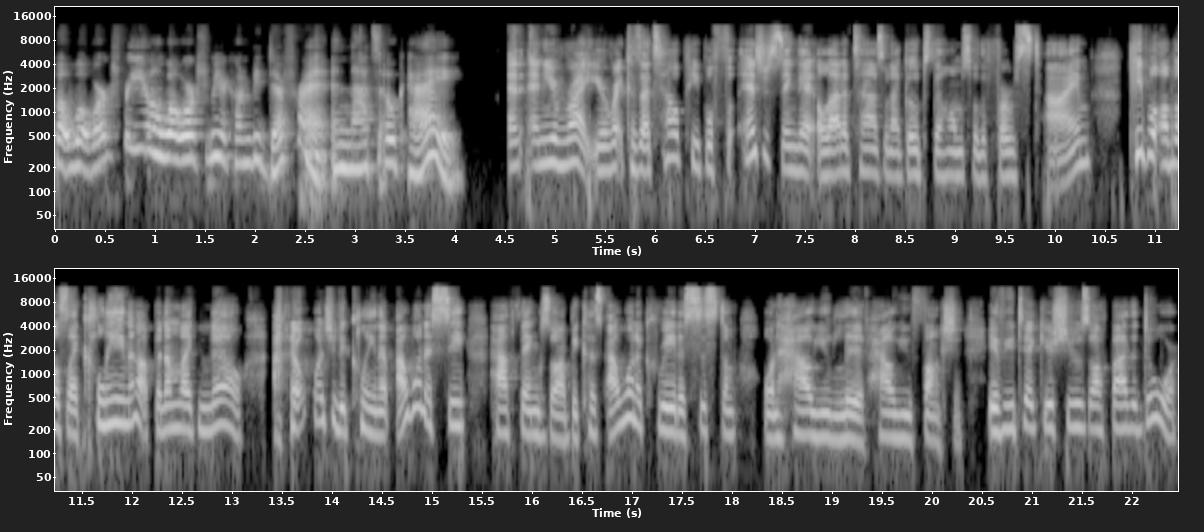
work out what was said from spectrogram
but what works for you and what works for me are going to be different and that's okay and and you're right you're right because i tell people interesting that a lot of times when i go to the homes for the first time people almost like clean up and i'm like no i don't want you to clean up. I want to see how things are because i want to create a system on how you live how you function. If you take your shoes off by the door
